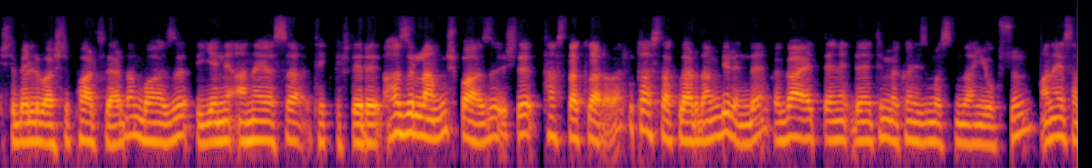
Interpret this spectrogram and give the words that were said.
işte belli başlı partilerden bazı yeni anayasa teklifleri hazırlanmış bazı işte taslaklar var. Bu taslaklardan birinde gayet denetim mekanizmasından yoksun Anayasa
